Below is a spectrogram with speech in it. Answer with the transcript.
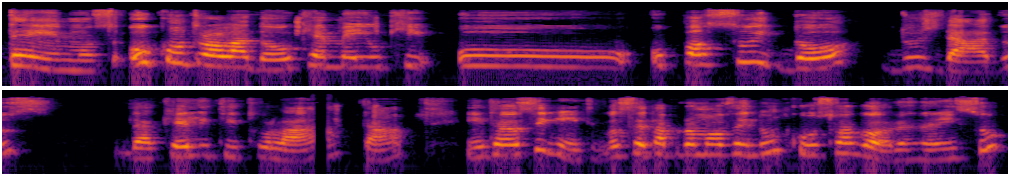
Temos o controlador, que é meio que o, o possuidor dos dados daquele titular, tá? Então é o seguinte, você está promovendo um curso agora, não é isso?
